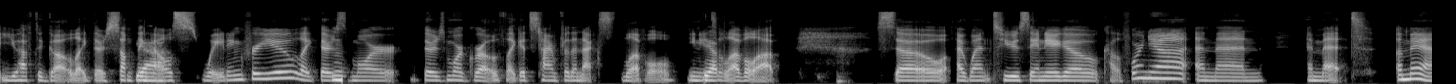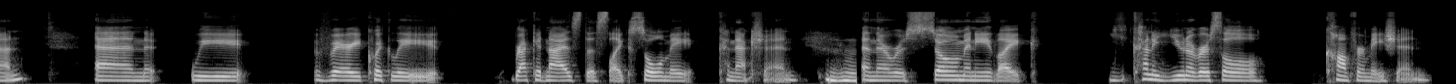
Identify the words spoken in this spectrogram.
you have to go like there's something yeah. else waiting for you like there's mm more there's more growth like it's time for the next level you need yep. to level up so i went to san diego california and then i met a man and we very quickly recognized this like soulmate connection. Mm-hmm. And there were so many like y- kind of universal confirmation,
